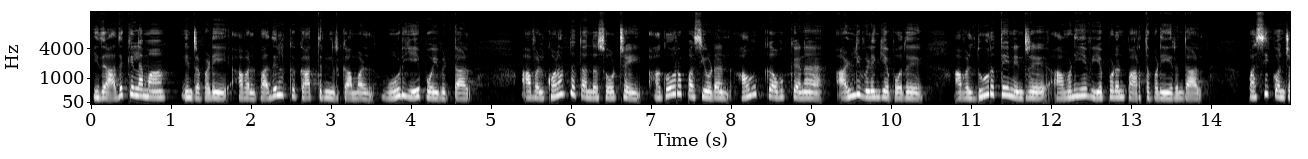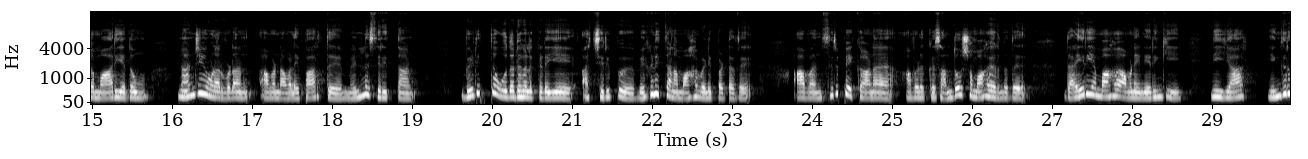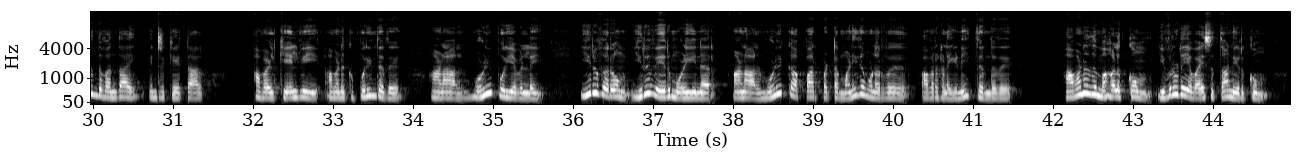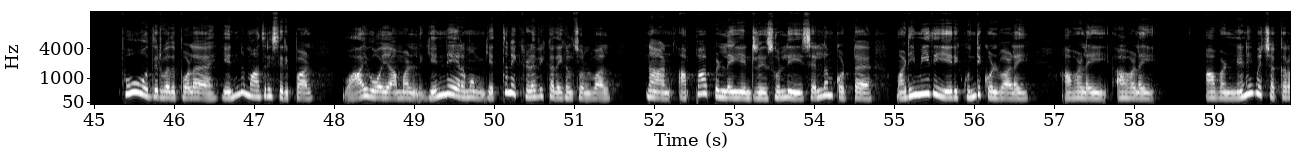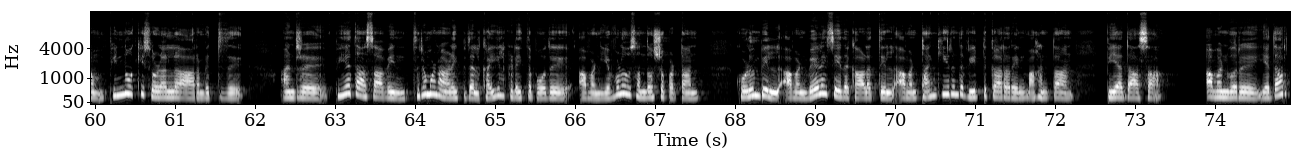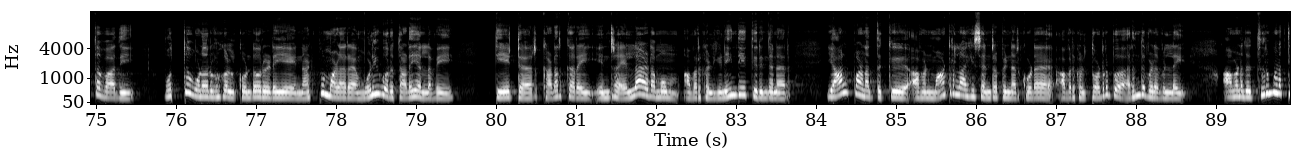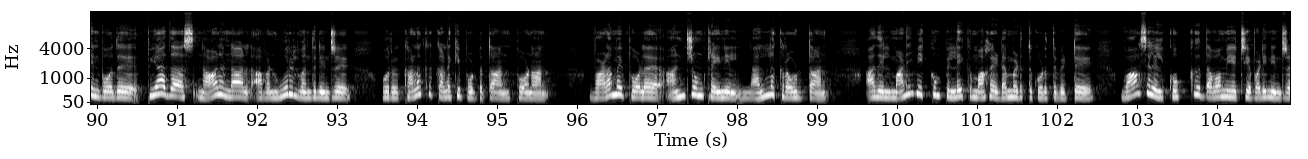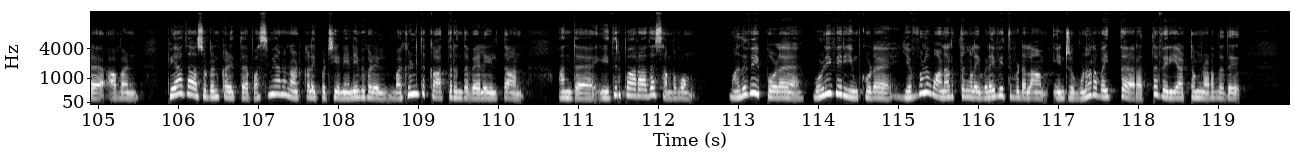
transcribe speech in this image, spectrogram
இது அதுக்கில்லம்மா என்றபடி அவள் பதிலுக்கு காத்து நிற்காமல் ஓடியே போய்விட்டாள். அவள் கொணர்ந்து தந்த சோற்றை அகோர பசியுடன் அவுக்கு அவுக்கென அள்ளி விழுங்கிய போது அவள் தூரத்தே நின்று அவனையே வியப்புடன் பார்த்தபடி இருந்தாள். பசி கொஞ்சம் மாறியதும் நன்றி உணர்வுடன் அவன் அவளை பார்த்து மெல்ல சிரித்தான். வெடித்த உதடுகளுக்கிடையே அச்சிரிப்பு வெகுளித்தனமாக வெளிப்பட்டது. அவன் சிரிப்பை காண அவளுக்கு சந்தோஷமாக இருந்தது. தைரியமாக அவனை நெருங்கி நீ யார்? எங்கிருந்து வந்தாய்? என்று கேட்டாள். அவள் கேள்வி அவனுக்கு புரிந்தது. ஆனால் மொழி புரியவில்லை. இருவரும் இருவேறு மொழியினர். ஆனால் மொழிக்கு அப்பாற்பட்ட மனித உணர்வு அவர்களை இணைத்திருந்தது. அவனது மகளுக்கும் இவருடைய வயசுத்தான் இருக்கும். பூ உதிர்வது போல என்ன மாதிரி சிரிப்பாள். வாய் ஓயாமல் எந்நேரமும் எத்தனை கிழவி கதைகள் சொல்வாள். நான் அப்பா பிள்ளை என்று சொல்லி செல்லம் கொட்ட மடிமீது ஏறி குந்திக் கொள்வாளை. அவளை அவளை. அவன் நினைவு சக்கரம் பின்னோக்கி சுழல ஆரம்பித்தது. அன்று பியதாசாவின் திருமண அழைப்புதல் கையில் கிடைத்தபோது அவன் எவ்வளவு சந்தோஷப்பட்டான். கொழும்பில் அவன் வேலை செய்த காலத்தில் அவன் தங்கியிருந்த வீட்டுக்காரரின் மகன்தான் பியதாசா. அவன் ஒரு யதார்த்தவாதி. ஒத்த உணர்வுகள் கொண்டோரிடையே நட்பு மலர மொழி ஒரு தடை அல்லவே தியேட்டர் கடற்கரை என்ற எல்லா இடமும் அவர்கள் இணைந்தே திரிந்தனர். யாழ்ப்பாணத்துக்கு அவன் மாற்றலாகி சென்ற பின்னர் கூட அவர்கள் தொடர்பு அருந்துவிடவில்லை. அவனது திருமணத்தின் போது பியாதாஸ் நாலு நாள் அவன் ஊரில் வந்து நின்று ஒரு கலக்கு கலக்கி போட்டுத்தான் போனான். வழமை போல அன்றும் ட்ரெயினில் நல்ல க்ரௌட் தான். அதில் மனைவிக்கும் பிள்ளைக்குமாக இடம் எடுத்து கொடுத்துவிட்டு வாசலில் கொக்கு தவமியற்றியபடி நின்ற அவன் பியாதாசுடன் கழித்த பசுமையான நாட்களை பற்றிய நினைவுகளில் மகிழ்ந்து காத்திருந்த வேளையில்தான் அந்த எதிர்பாராத சம்பவம் மதுவை போல மொழிவெறியும் கூட எவ்வளவு அனர்த்தங்களை விளைவித்து விடலாம் என்று உணர வைத்த இரத்த வெறியாட்டம் நடந்தது.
